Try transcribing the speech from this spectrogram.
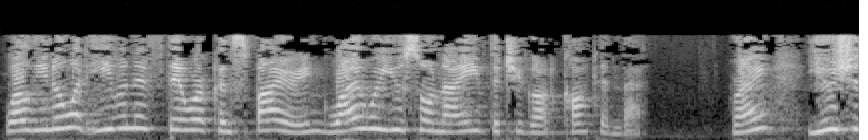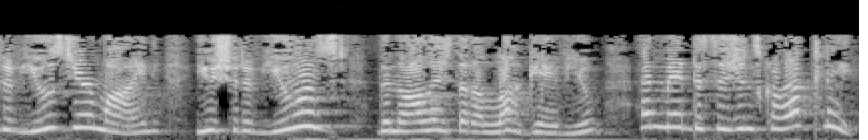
Well, you know what? Even if they were conspiring, why were you so naive that you got caught in that? Right? You should have used your mind, you should have used the knowledge that Allah gave you and made decisions correctly.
